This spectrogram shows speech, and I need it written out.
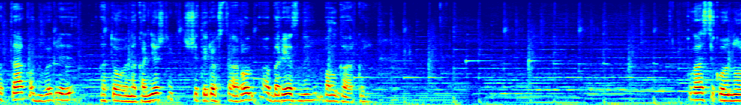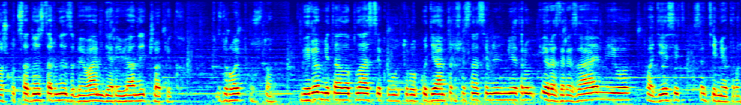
Вот так он выглядит, готовый наконечник с четырех сторон обрезанный болгаркой. Пластиковую ножку с одной стороны забиваем деревянный чопик, с другой пусто. Берем металлопластиковую трубку диаметр 16 мм и разрезаем ее по 10 сантиметров.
